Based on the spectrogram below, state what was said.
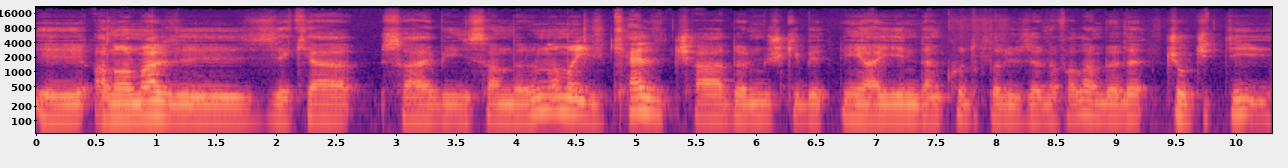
e, anormal e, zeka sahibi insanların ama ilkel çağa dönmüş gibi dünyayı yeniden kurdukları üzerine falan böyle çok ciddi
